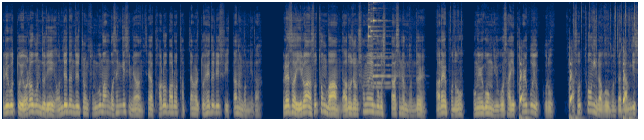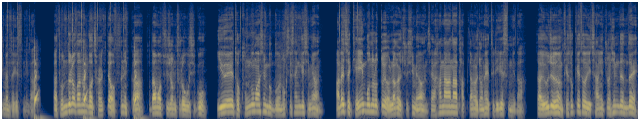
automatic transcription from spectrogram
그리고 또 여러분들이 언제든지 좀 궁금한 거 생기시면 제가 바로바로 답장을 또 해드릴 수 있다는 겁니다. 그래서 이러한 소통방 나도 좀 참여해보고 싶다 하시는 분들 아래 번호 010-6542-8969로 소통이라고 문자 남기시면 되겠습니다. 자, 돈 들어가는 거 절대 없으니까 부담 없이 좀 들어보시고 이외에 더 궁금하신 부분 혹시 생기시면 아래 제 개인 번호로 또 연락을 주시면 제가 하나하나 답장을 좀 해드리겠습니다. 자, 요즘 계속해서 이 장이 좀 힘든데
